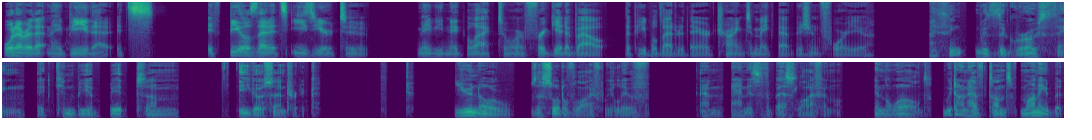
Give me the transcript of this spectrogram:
whatever that may be that it's it feels that it's easier to maybe neglect or forget about the people that are there trying to make that vision for you. I think with the growth thing, it can be a bit um, egocentric. You know the sort of life we live, and man, it's the best life in in the world. We don't have tons of money, but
